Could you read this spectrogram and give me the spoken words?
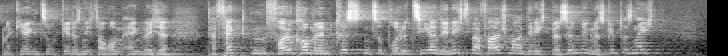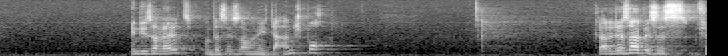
In der Kirchenzucht geht es nicht darum, irgendwelche perfekten, vollkommenen Christen zu produzieren, die nichts mehr falsch machen, die nicht mehr sündigen. Das gibt es nicht in dieser Welt und das ist auch nicht der Anspruch. Gerade deshalb ist es,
